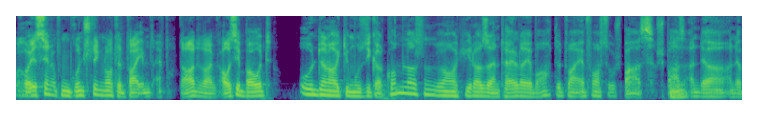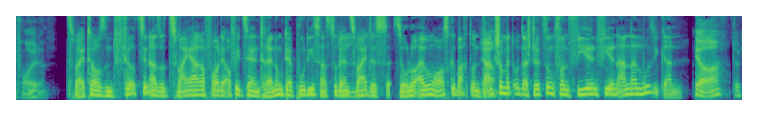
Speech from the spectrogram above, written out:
Häuschen auf dem Grundstück noch. Das war eben einfach da, das habe ich ausgebaut. Und dann habe ich die Musiker kommen lassen, da hat jeder seinen Teil da gebracht. Das war einfach so Spaß. Spaß an der, an der Freude. 2014, also zwei Jahre vor der offiziellen Trennung der Pudis, hast du dein zweites Soloalbum rausgebracht und dann Ja. schon mit Unterstützung von vielen, vielen anderen Musikern. Ja, das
